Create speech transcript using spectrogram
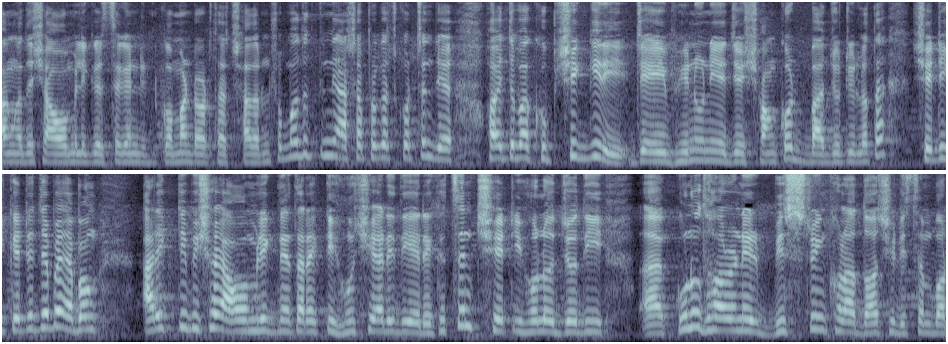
বাংলাদেশ আওয়ামী লীগের সেকেন্ড ইন কমান্ড অর্থাৎ সাধারণ সম্পাদক, তিনি আশা প্রকাশ করছেন যে হয়তোবা খুব শিগগিরই যে এই ভেনু নিয়ে যে সংকট বা জটিলতা সেটি কেটে যাবে এবং আরেকটি বিষয় আওয়ামী লীগ নেতারা একটি হুঁশিয়ারি দিয়ে রেখেছেন, সেটি হলো যদি কোনো ধরনের বিশৃঙ্খলা দশই ডিসেম্বর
